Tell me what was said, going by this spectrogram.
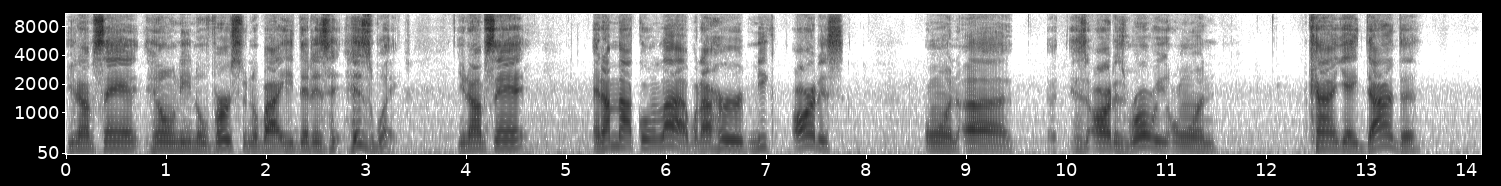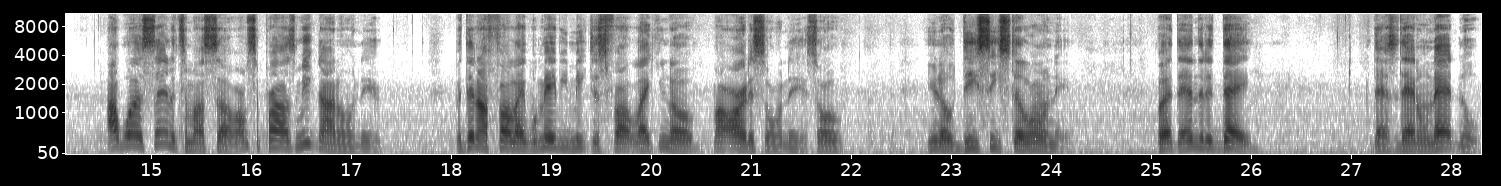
you know what I'm saying? He don't need no verse from nobody. He did his his way. You know what I'm saying? And I'm not gonna lie, when I heard Meek artists on uh, his artist Vory on Kanye Donda, I was saying it to myself. I'm surprised Meek not on there. But then I felt like, well, maybe Meek just felt like, you know, my artist on there. So, you know, DC still on there. But at the end of the day, that's that on that note.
